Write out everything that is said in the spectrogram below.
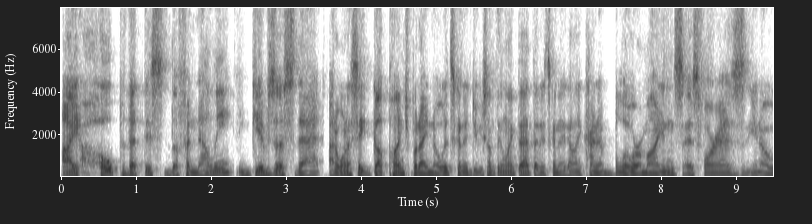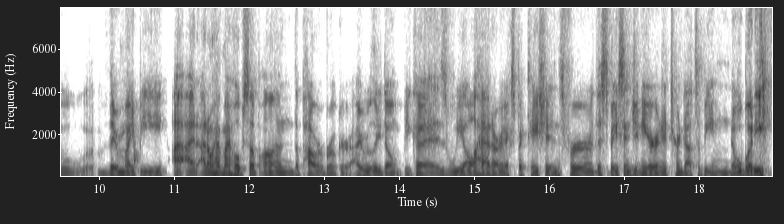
I hope that this the finale gives us that I don't want to say gut punch, but I know it's gonna do something like that. That it's gonna like kind of blow our minds as far as you know, there might be. I I, don't have my hopes up on the power broker. I really don't because we all had our expectations for the space engineer, and it turned out to be nobody.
